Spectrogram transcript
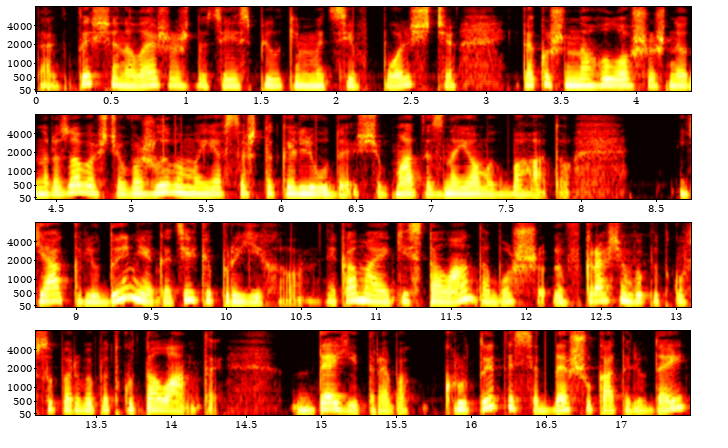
Так, ти ще належиш до цієї спілки митців Польщі, і також наголошуєш неодноразово, що важливими є все ж таки люди, щоб мати знайомих багато. Як людині, яка тільки приїхала, яка має якийсь талант, або ж в кращому випадку, в супервипадку, таланти, де їй треба крутитися, де шукати людей,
